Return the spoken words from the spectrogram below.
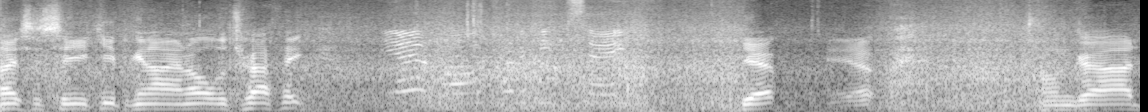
Nice to see you keeping an eye on all the traffic. Yeah, well, trying to keep safe. Yep, yep. On guard.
